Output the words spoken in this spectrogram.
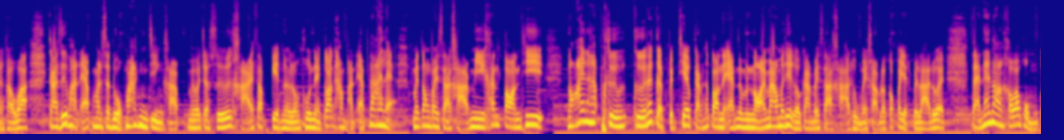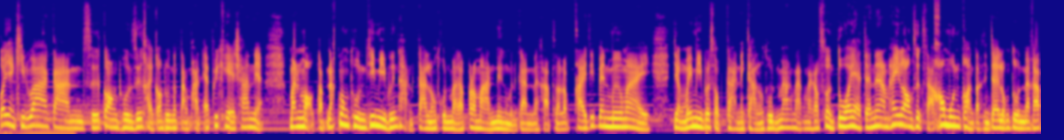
นะครับว่าการซื้อผ่านแอปมันสะดวกมากจริงๆครับไม่ว่าจะซื้อขายสับเปลี่ยนหน่วยลงทุนเนี่ยก็ทำผ่านแอปได้แหละ ไม่ต้องไปสาขา มีขั้นตอนที่น้อยนะครับคือคือถ้าเกิดเปรียบเทียบกันขั้นตอนในแอปเนี่ยมันน้อยมากเมื่อเทียบกับการไปสาขาถูกไหมครับแล้วก็ประหยัดเวลาด้วย แต่แน่นอนครับว่าผมก็ยังคิดว่าการซื้อกองทุนซื้อขายกองทุนต่างๆผ่านแอปพลิเคชันเนี่ยมันเหมาะกับนักลงทุนที่มีพื้นฐานการลงทุนมาแล้วประมาณหนึ่งเหมือนกันนะครับสำหรับใครที่เป็นมือใหม่ ยังไม่มีประสบการณ์ในการลงทุนมากนักนะครับส่วนตัวอยากจะแนะนำให้ลองศึกษาข้อมูลมูลก่อนตัดสินใจลงทุนนะครับ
